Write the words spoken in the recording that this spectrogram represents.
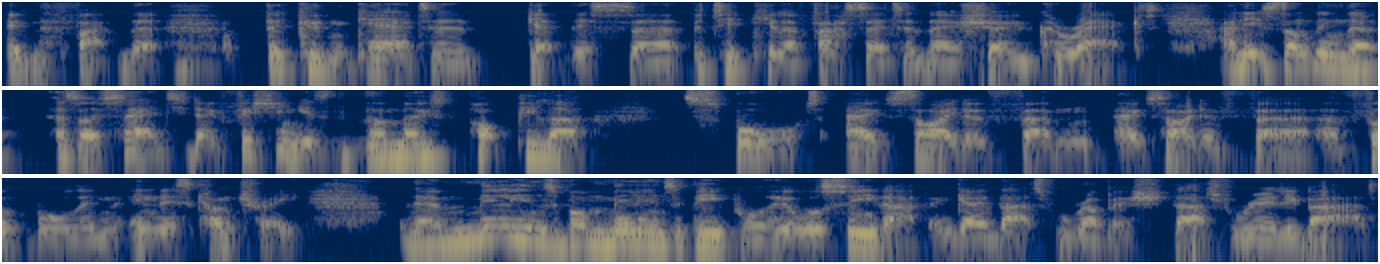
the fact that they couldn't care to get this uh, particular facet of their show correct, and it's something that, as I said, you know, fishing is the most popular sport outside of um, outside of, uh, of, football in, in this country, there are millions upon millions of people who will see that and go, "That's rubbish. That's really bad."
